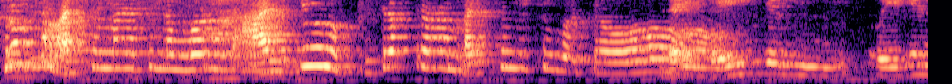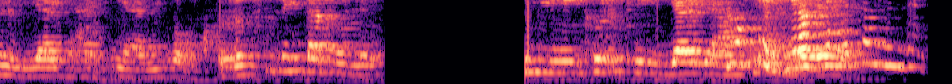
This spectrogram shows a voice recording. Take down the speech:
그렇게 말씀하시는 건 아주 부적절한 말씀이신 거죠. 네, 개인적인 의견을 그럴 수도 있다는 거죠. 님이 그렇게 이야기하시는데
